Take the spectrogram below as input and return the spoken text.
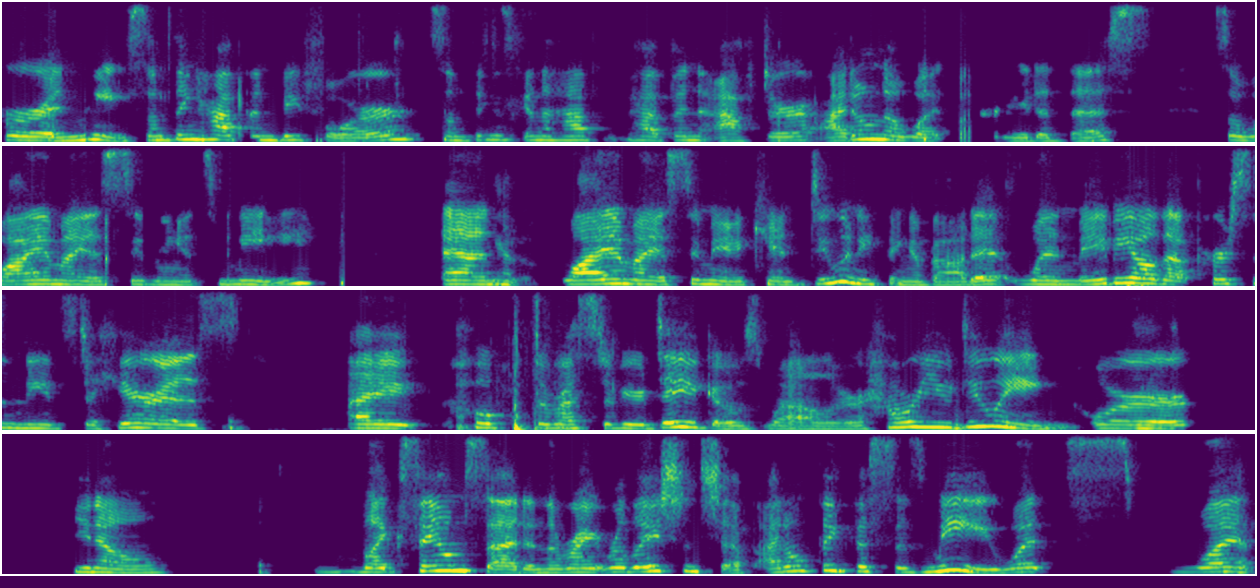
her and me. Something happened before, something's going to have, happen after. I don't know what created this. So why am I assuming it's me? And yep. why am I assuming I can't do anything about it when maybe all that person needs to hear is, I hope the rest of your day goes well, or how are you doing? Or, you know, like Sam said, in the right relationship, I don't think this is me. What's what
